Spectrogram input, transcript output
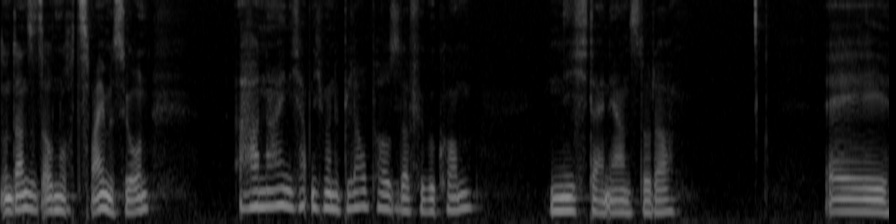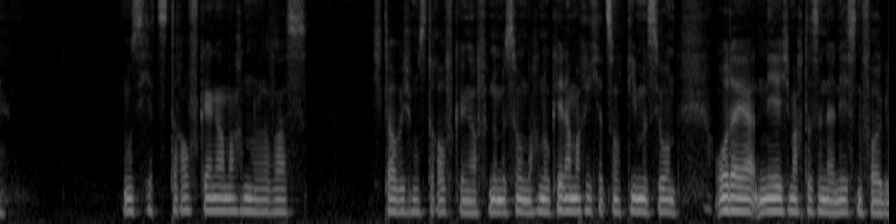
Und dann sind es auch noch zwei Missionen. Ah nein, ich habe nicht mal eine Blaupause dafür bekommen. Nicht dein Ernst, oder? Ey, muss ich jetzt Draufgänger machen oder was? Ich glaube, ich muss Draufgänger für eine Mission machen. Okay, dann mache ich jetzt noch die Mission. Oder ja, nee, ich mache das in der nächsten Folge.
